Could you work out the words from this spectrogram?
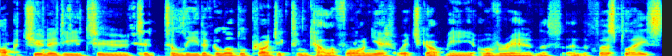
opportunity to, to to lead a global project in California, which got me over here in the in the first place,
